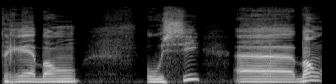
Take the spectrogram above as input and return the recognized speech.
très bons aussi. Euh, bon,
